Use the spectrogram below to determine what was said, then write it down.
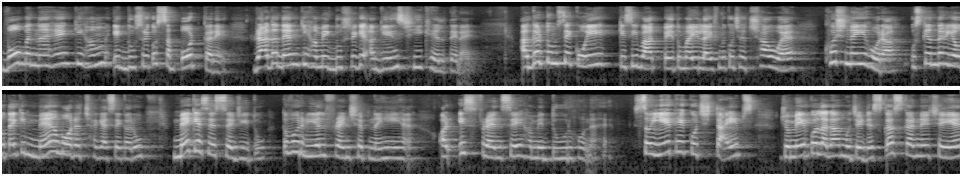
वो बनना है कि हम एक दूसरे को सपोर्ट करें रादर देन कि हम एक दूसरे के अगेंस्ट ही खेलते रहें। अगर तुमसे कोई किसी बात पे, तुम्हारी लाइफ में कुछ अच्छा हुआ है खुश नहीं हो रहा। उसके अंदर यह होता है कि मैं अब और अच्छा कैसे करूँ? मैं कैसे इससे जीतूं? तो वो रियल फ्रेंडशिप नहीं है और इस फ्रेंड से हमें दूर होना है। सो so, ये थे कुछ टाइप्स जो मेरे को लगा मुझे डिस्कस करने चाहिए।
